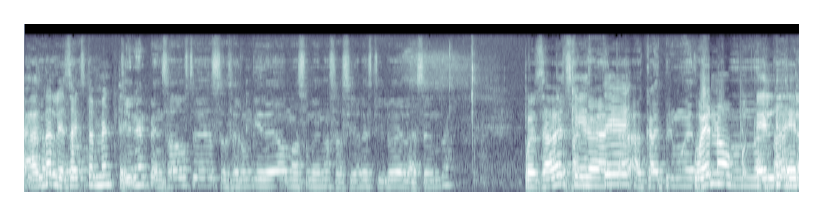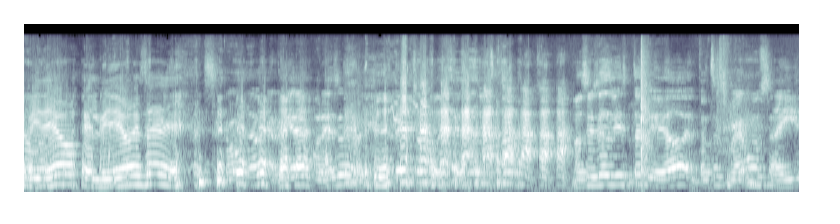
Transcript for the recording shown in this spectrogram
ándale, exactamente. ¿Tienen pensado ustedes hacer un video más o menos así al estilo de la senda? Pues sabes que este, acá- acá el primo de- bueno, el, el video, el video ese, ¿Cómo no me ría por eso? De hecho, no sé si has visto, no sé si has visto el video, entonces vemos, ahí,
